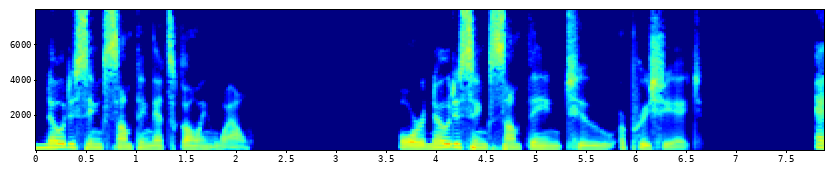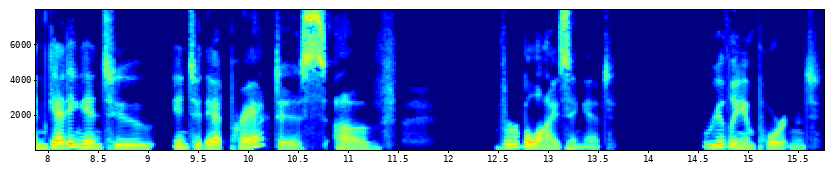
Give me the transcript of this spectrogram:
noticing something that's going well or noticing something to appreciate and getting into into that practice of verbalizing it. Really important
